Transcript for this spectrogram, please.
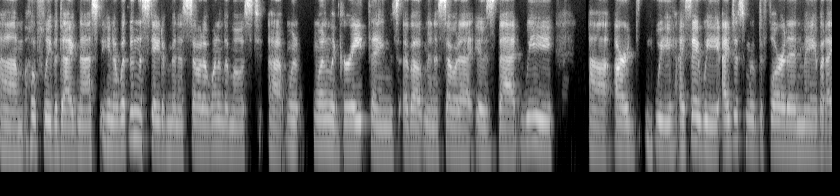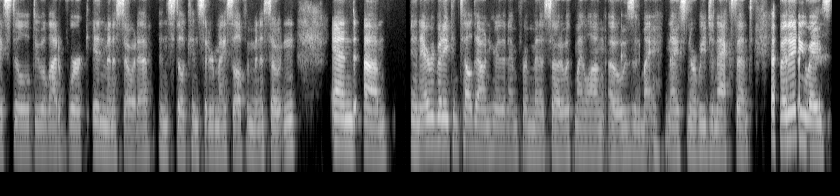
um, hopefully the diagnostic, you know, within the state of Minnesota, one of the most, uh, one, of the great things about Minnesota is that we uh, are, we, I say we, I just moved to Florida in May, but I still do a lot of work in Minnesota and still consider myself a Minnesotan. And um, and everybody can tell down here that I'm from Minnesota with my long O's and my nice Norwegian accent. But anyways,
